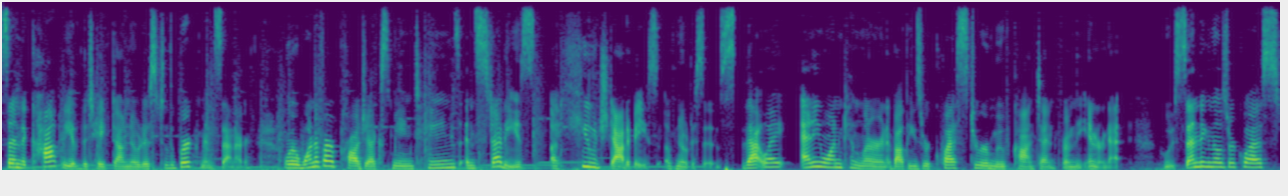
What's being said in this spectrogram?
send a copy of the takedown notice to the Berkman Center, where one of our projects maintains and studies a huge database of notices. That way, anyone can learn about these requests to remove content from the internet who's sending those requests,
